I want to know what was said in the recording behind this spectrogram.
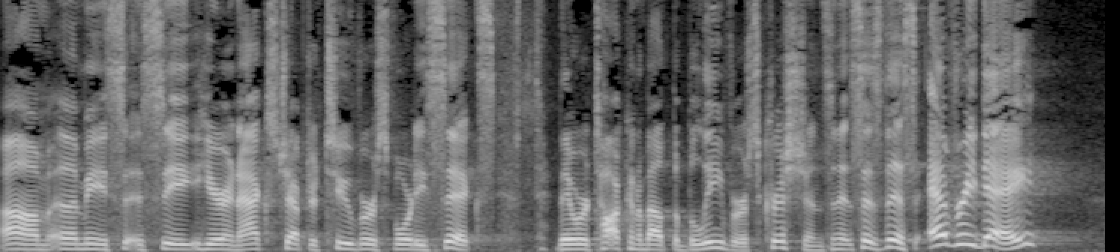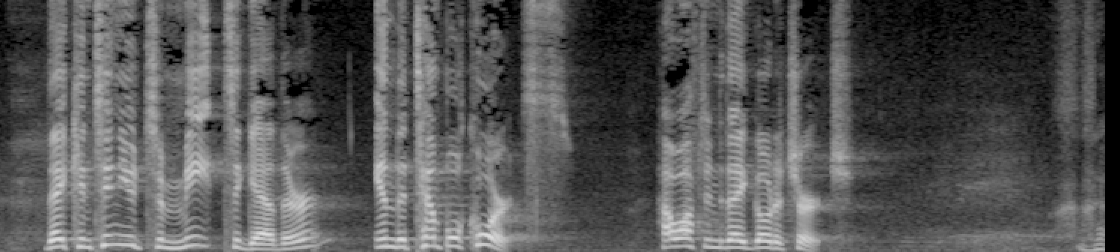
um, let me see here in Acts chapter 2, verse 46, they were talking about the believers, Christians, and it says this every day they continued to meet together in the temple courts. How often do they go to church?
